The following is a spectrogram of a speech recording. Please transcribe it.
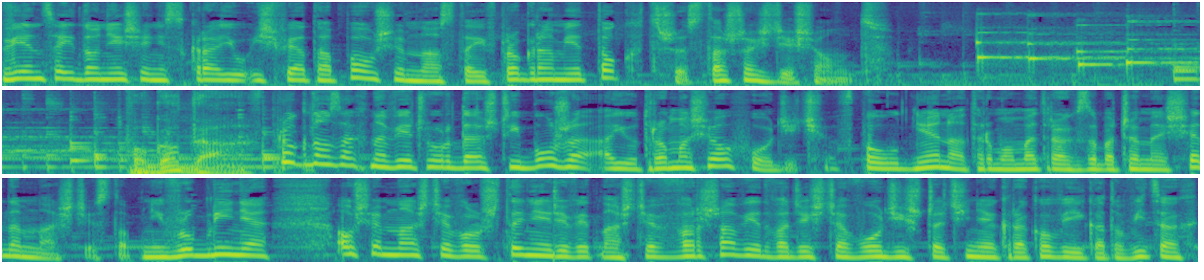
Więcej doniesień z kraju i świata po 18 w programie TOK 360. Pogoda. W prognozach na wieczór deszcz i burze, a jutro ma się ochłodzić. W południe na termometrach zobaczymy 17 stopni w Lublinie, 18 w Olsztynie, 19 w Warszawie, 20 w Łodzi, Szczecinie, Krakowie i Katowicach,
